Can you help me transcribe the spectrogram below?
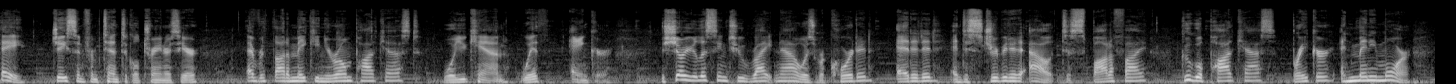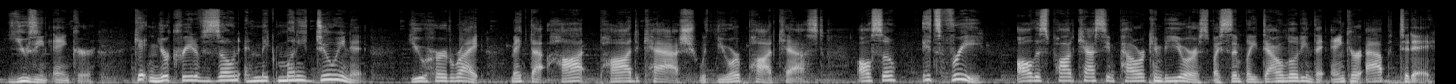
Hey, Jason from Tentacle Trainers here. Ever thought of making your own podcast? Well, you can with Anchor. The show you're listening to right now is recorded, edited, and distributed out to Spotify, Google Podcasts, Breaker, and many more using Anchor. Get in your creative zone and make money doing it. You heard right. Make that hot pod cash with your podcast. Also, it's free. All this podcasting power can be yours by simply downloading the Anchor app today.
